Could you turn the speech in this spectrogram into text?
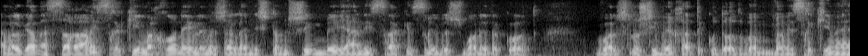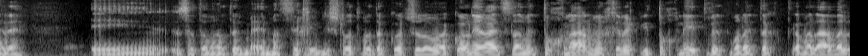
אבל גם עשרה משחקים אחרונים, למשל, הם משתמשים ביאניס רק 28 דקות, והוא על 31 נקודות במשחקים האלה. אה, זאת אומרת, הם, הם מצליחים לשלוט בדקות שלו, והכל נראה אצלם מתוכנן וחלק מתוכנית, ואתמול הייתה קבלה, אבל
